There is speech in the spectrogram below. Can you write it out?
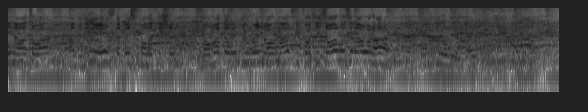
in Ottawa, and he is the best politician, no matter if you win or not, because he's always in our heart. Thank you, Ili. Thank you.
